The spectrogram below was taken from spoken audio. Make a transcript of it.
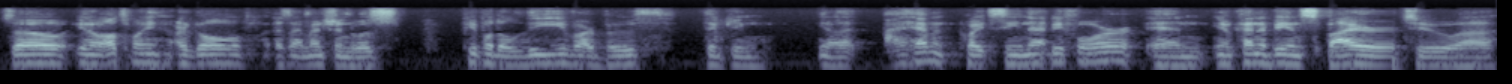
So you know ultimately our goal as i mentioned was people to leave our booth thinking you know, I haven't quite seen that before, and you know, kind of be inspired to uh,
